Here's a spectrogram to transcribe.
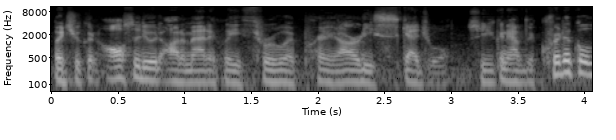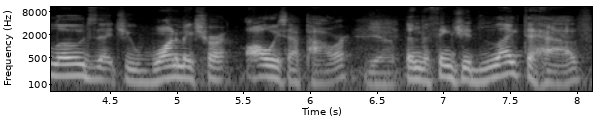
but you can also do it automatically through a priority schedule. So you can have the critical loads that you want to make sure always have power, Yep. then the things you'd like to have,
